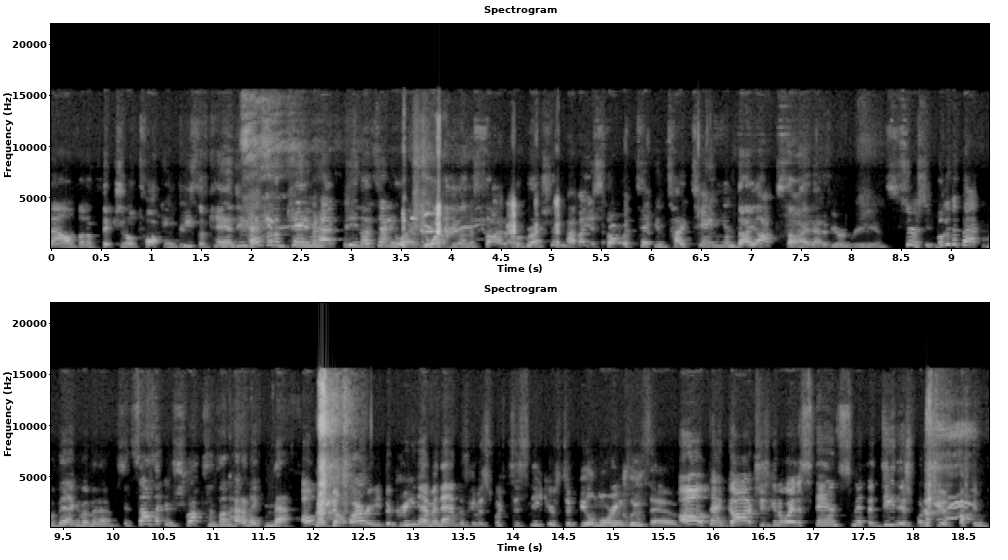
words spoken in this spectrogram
on a fictional talking piece of candy? Half of them can't even have peanuts anyway. You want to be on the side of progression? How about you start with taking titanium dioxide out of your ingredients? Seriously, look at the back of a bag of M&Ms. It sounds like instructions on how to make meth. Oh, but don't worry, the green M&M is gonna switch to sneakers to feel more inclusive. Oh, thank God, she's gonna wear the Stan Smith Adidas. What is she, a fucking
